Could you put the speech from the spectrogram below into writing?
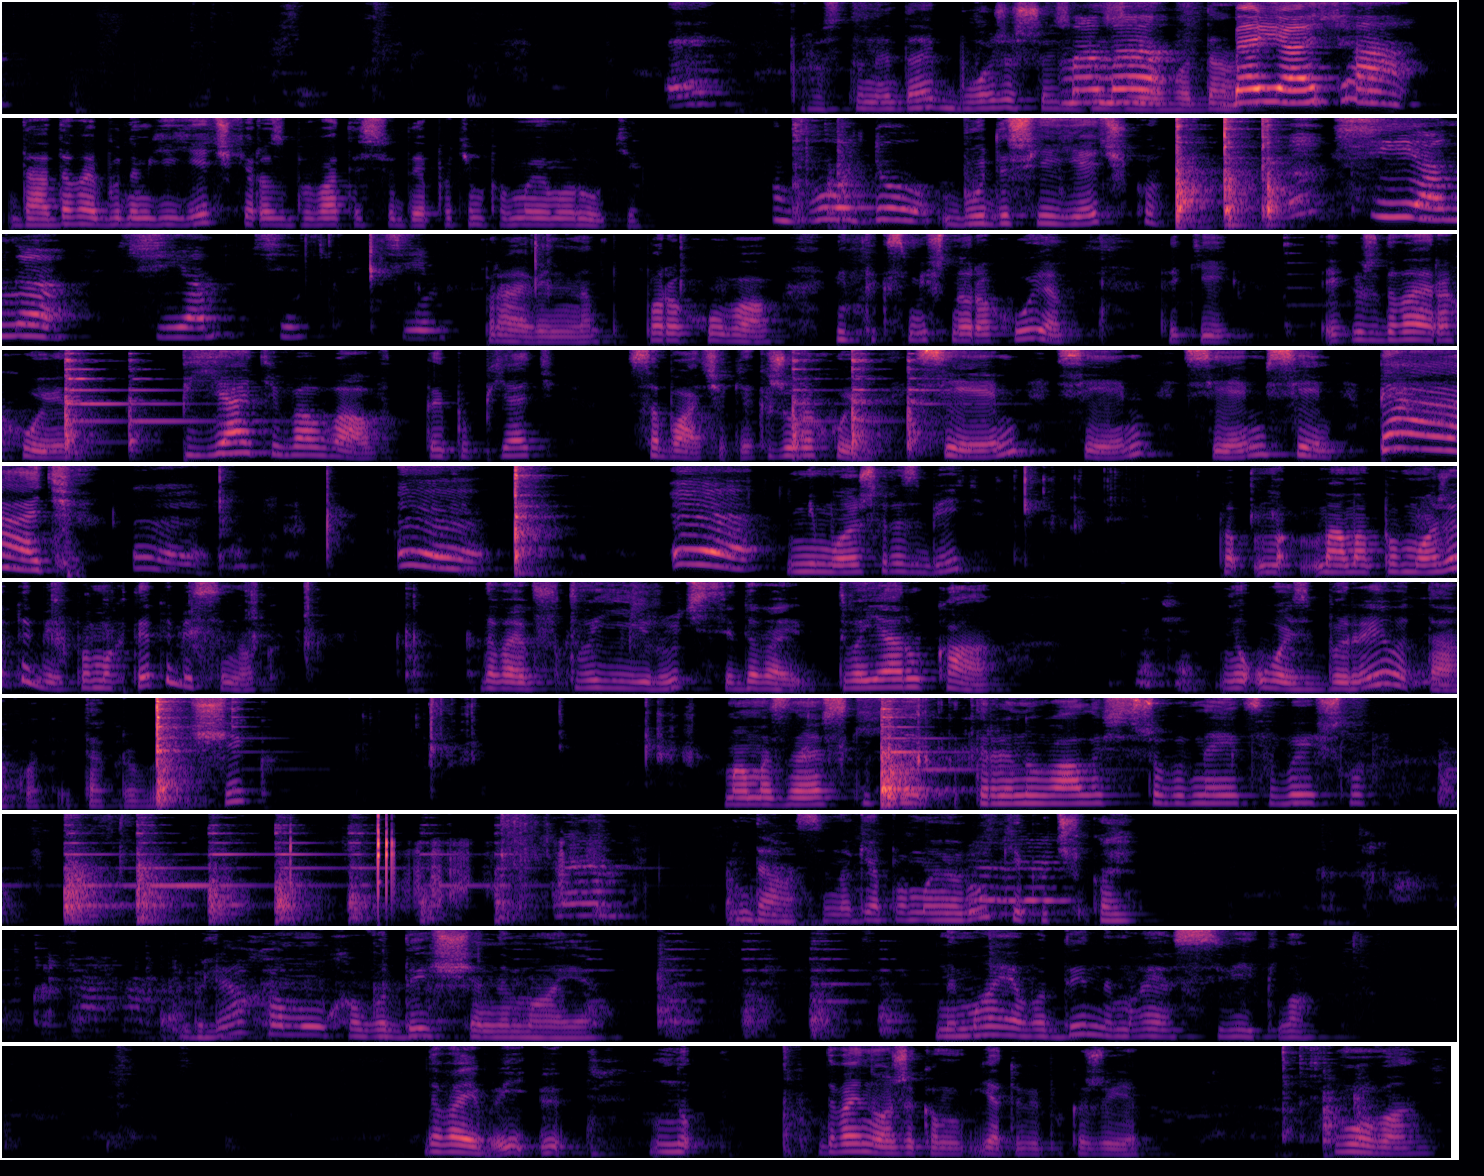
Просто не дай Боже щось без Мама, нього. Да. Да, давай будемо яєчки розбивати сюди, потім помиємо руки. Буду. Будеш яєчко? Сіна. Сім, сім, сім. Правильно, порахував. Він так смішно рахує, такий. Я кажу, давай рахуй. П'ять вавав, типу п'ять собачок. Я кажу, рахуй. Сім, сім, сім, сім, п'ять. Е. Е. Е. Не можеш розбити? Мама поможе тобі? Помогти тобі, синок? Давай в твоїй ручці, давай, твоя рука. Ну ось, бери отак от і так роби. Чик. Мама, знаєш, скільки тренувалась, щоб в неї це вийшло? Да, синок, я помию руки, почекай. Бляха-муха, води ще немає. Немає води, немає світла. Давай, ну, давай ножиком, я тобі покажу як. Вова,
